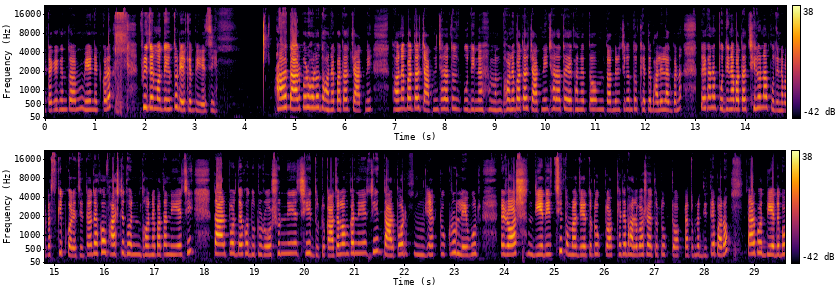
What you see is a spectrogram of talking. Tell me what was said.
এটাকে কিন্তু আমি মেরিনেট করে ফ্রিজের মধ্যে কিন্তু রেখে দিয়েছি। আর তারপর হলো ধনে পাতার চাটনি। ধনে পাতার চাটনি ছাড়া তো পুদিনা মানে ধনে পাতার চাটনি ছাড়া তো এখানে তো তন্দুরি চিকেন তো খেতে ভালো লাগবে না। তো এখানে পুদিনা পাতা ছিল না, পুদিনা পাতা স্কিপ করেছি। তা দেখো ফার্স্টে ধনে পাতা নিয়েছি, তারপর দেখো দুটো রসুন নিয়েছি, দুটো কাঁচা লঙ্কা নিয়েছি, তারপর এক টুকরো লেবুর রস দিয়ে দিচ্ছি। তোমরা যেতটুক টক খেতে ভালোবাসো, এতটুক টকটা তোমরা দিতে পারো। তারপর দিয়ে দেবো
